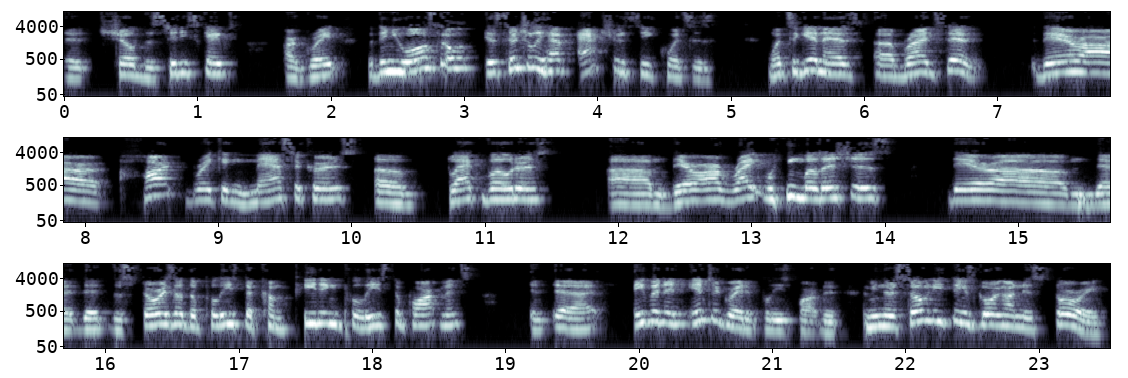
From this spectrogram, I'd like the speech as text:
that showed the cityscapes are great, but then you also essentially have action sequences. Once again, as uh, Brian said, there are heartbreaking massacres of black voters um, there are right wing militias. There, um, the, the, the, stories of the police, the competing police departments, uh, even an integrated police department. I mean, there's so many things going on in this story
